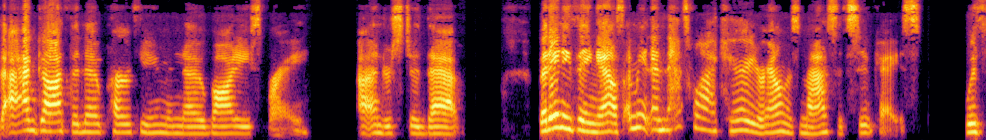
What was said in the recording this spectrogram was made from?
I got the no perfume and no body spray. I understood that. But anything else, I mean, and that's why I carried around this massive suitcase with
